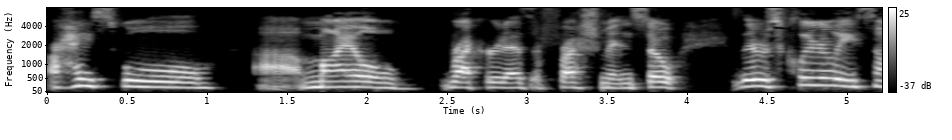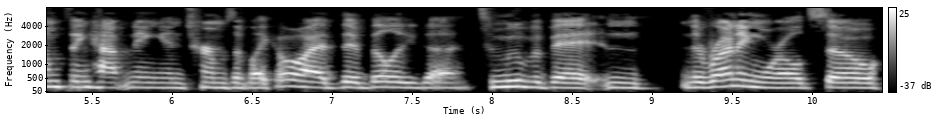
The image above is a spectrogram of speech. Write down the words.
our high school uh, mile record as a freshman. So there was clearly something happening in terms of like, oh, I had the ability to, to move a bit in, the running world. So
